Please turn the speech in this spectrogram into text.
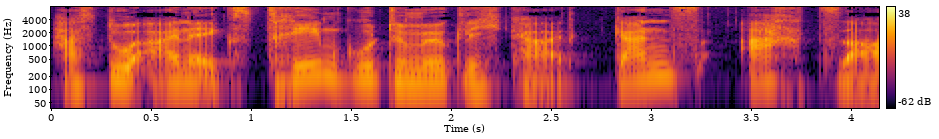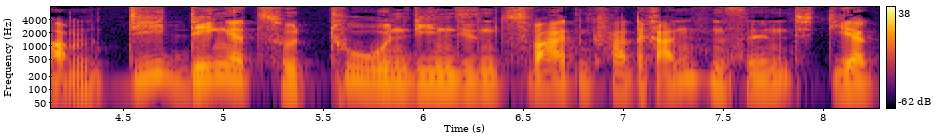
hast du eine extrem gute Möglichkeit, ganz achtsam die Dinge zu tun, die in diesem zweiten Quadranten sind, dir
